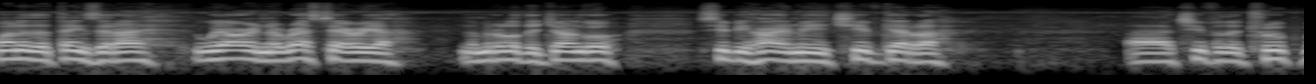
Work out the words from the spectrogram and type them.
One of the things that I we are in the rest area in the middle of the jungle. See behind me Chief Guerra, uh, chief of the troop.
